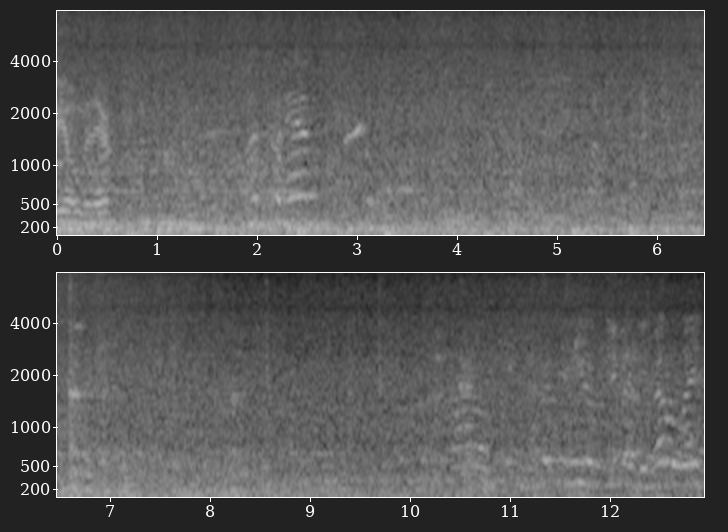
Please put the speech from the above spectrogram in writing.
way over there. Let's go ahead. Even the metal legs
